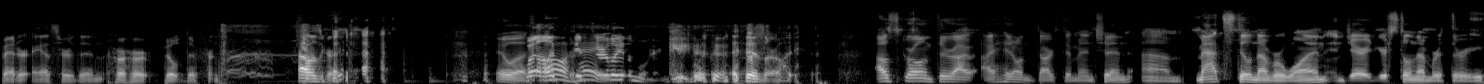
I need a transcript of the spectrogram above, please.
better answer than her, her built different. that was great. It was. Well, oh, it's, it's early in the morning. it is early. I was scrolling through. I, I hit on Dark Dimension. Um, Matt's still number one, and Jared, you're still number three.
